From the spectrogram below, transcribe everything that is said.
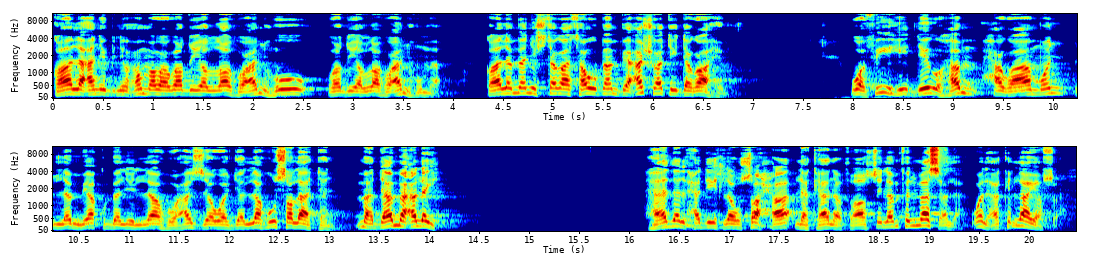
قال عن ابن عمر رضي الله عنه رضي الله عنهما قال من اشترى ثوبا بعشرة دراهم وفيه درهم حرام لم يقبل الله عز وجل له صلاة ما دام عليه. هذا الحديث لو صح لكان فاصلا في المسألة ولكن لا يصح.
